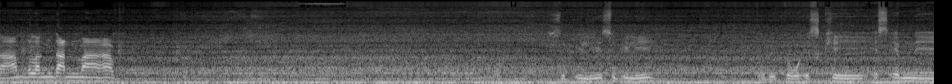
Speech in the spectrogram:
น้ำกำลังดันมาครับ สุดอิลีสุดอิลีโอเบโก SK SM นี่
